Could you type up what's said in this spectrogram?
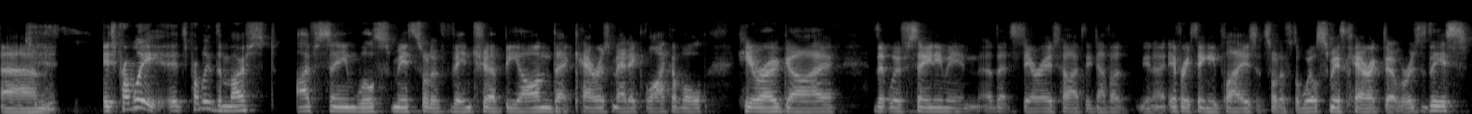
Um, Yeah. It's probably it's probably the most I've seen Will Smith sort of venture beyond that charismatic, likable hero guy that we've seen him in. Uh, that stereotype, he never, you know, everything he plays, it's sort of the Will Smith character. Whereas this,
